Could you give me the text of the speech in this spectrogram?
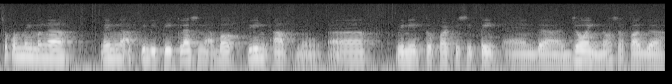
so kung may mga may mga activity class nga about clean up no uh, we need to participate and uh, join no sa pag uh,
